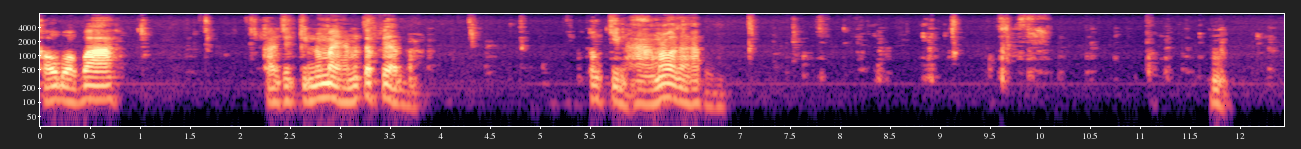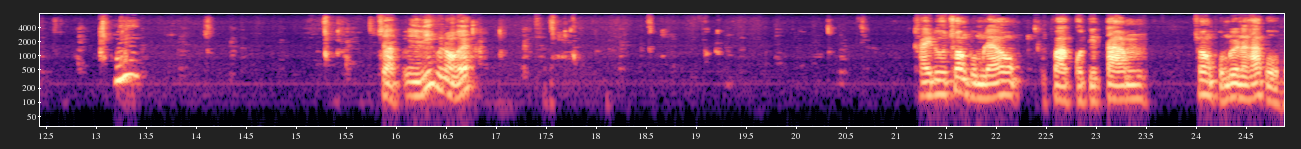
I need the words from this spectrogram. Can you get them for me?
เขาบอกว่า การจะกินน้ำใหม่ให้มันแซ่บๆน่ะต้องกินหางมันว่าสันครับผมอืมอืมจับอีนี่พี่น้องเอ้ยใครดูช่องผมแล้ว ฝากกดติดตามช่องผมด้วยนะครับผม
